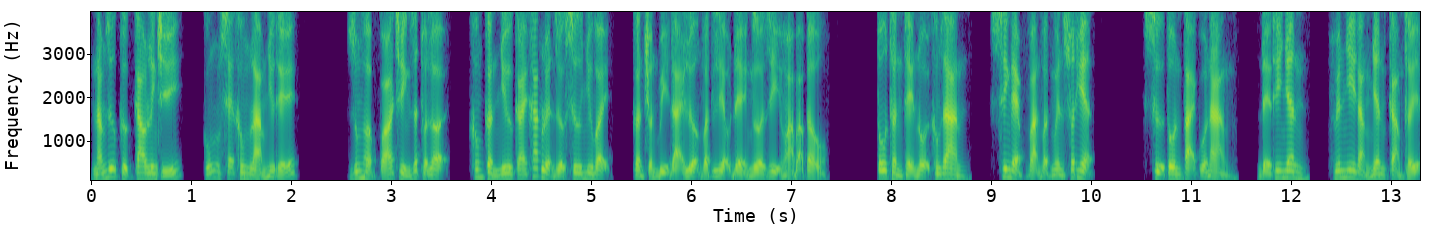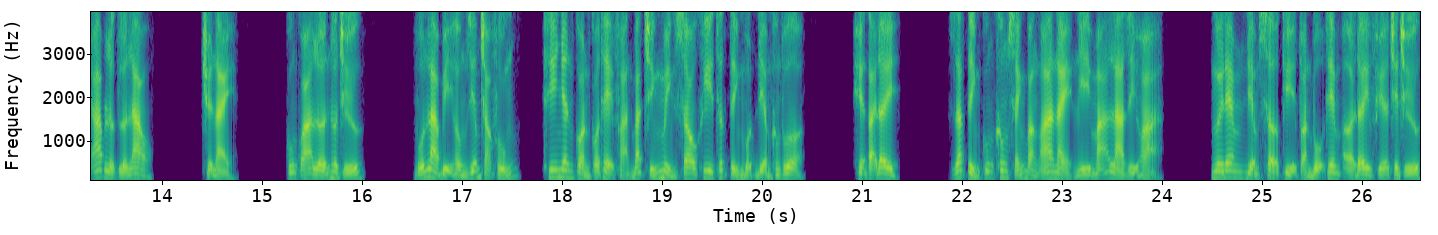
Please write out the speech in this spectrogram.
nắm giữ cực cao linh trí, cũng sẽ không làm như thế. Dung hợp quá trình rất thuận lợi, không cần như cái khác luyện dược sư như vậy, cần chuẩn bị đại lượng vật liệu để ngừa dị hỏa bạo tẩu. Tô thần thể nội không gian, xinh đẹp vạn vật nguyên xuất hiện. Sự tồn tại của nàng, để thi nhân, huyên nhi đẳng nhân cảm thấy áp lực lớn lao chuyện này cũng quá lớn hơn chứ. Vốn là bị hồng diễm trào phúng, thi nhân còn có thể phản bác chính mình sau khi thức tỉnh một điểm không thua. Hiện tại đây, giác tỉnh cũng không sánh bằng a này ni mã là dị hỏa. Ngươi đem điểm sở kỵ toàn bộ thêm ở đây phía trên chứ.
